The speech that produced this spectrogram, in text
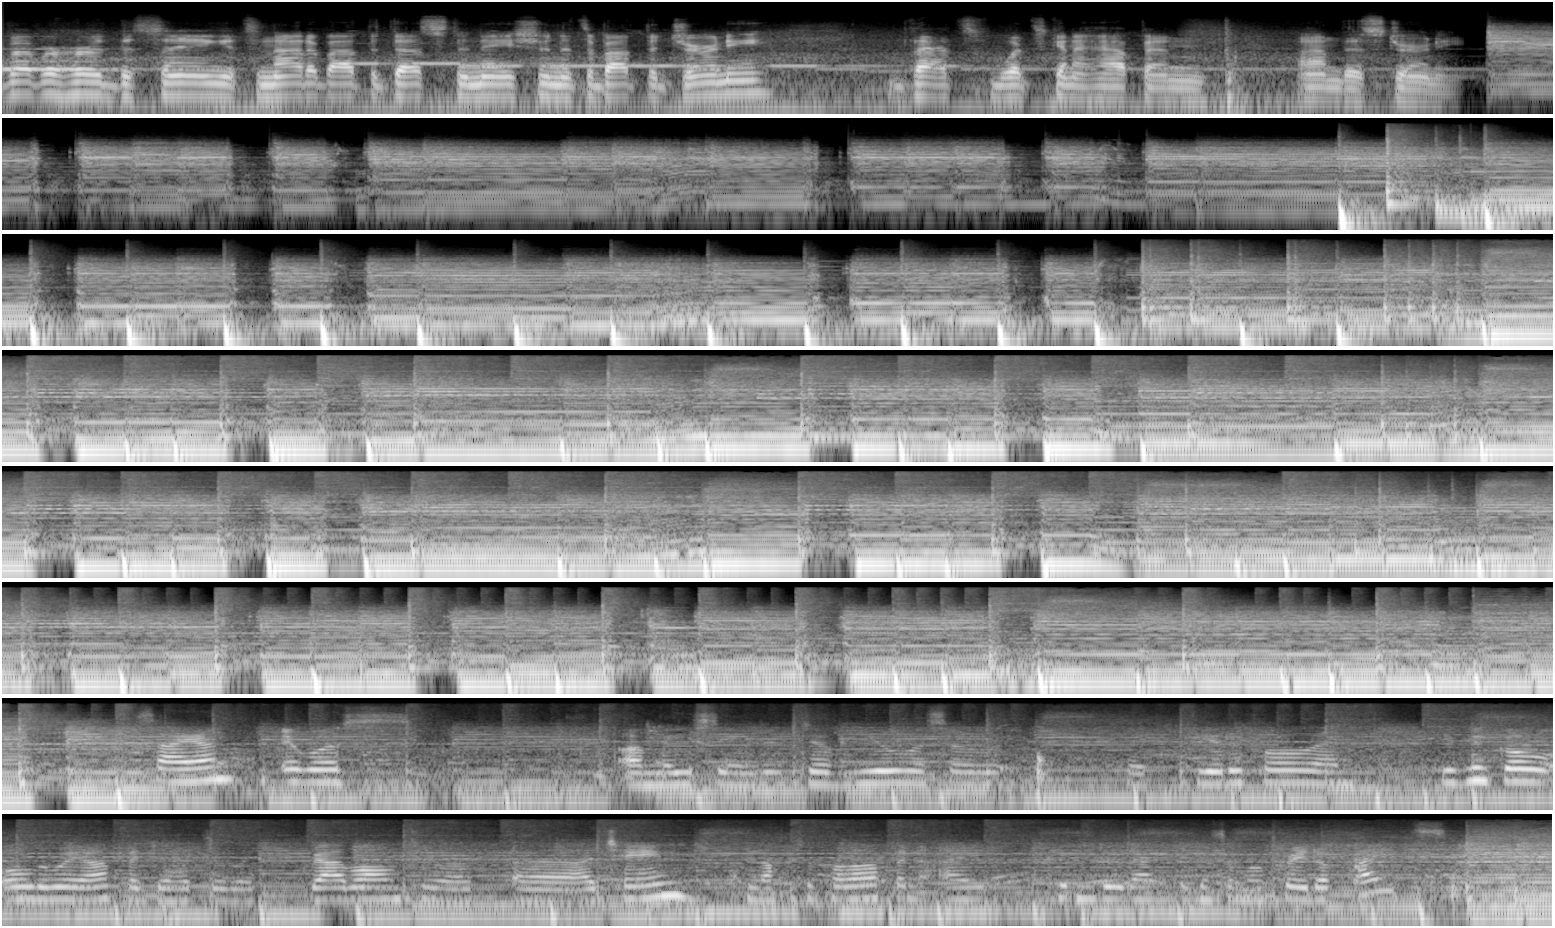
You've ever heard the saying, it's not about the destination, it's about the journey, that's what's going to happen on this journey. It was amazing. The, the view was so like beautiful, and you can go all the way up, but you had to like grab onto a, uh, a chain not to fall off, and I couldn't do that because I'm afraid of heights.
